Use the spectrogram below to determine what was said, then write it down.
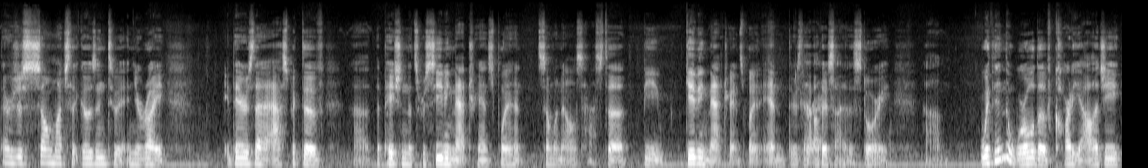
There's just so much that goes into it, and you're right. There's that aspect of uh, the patient that's receiving that transplant, someone else has to be giving that transplant, and there's Correct. that other side of the story. Um, within the world of cardiology,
